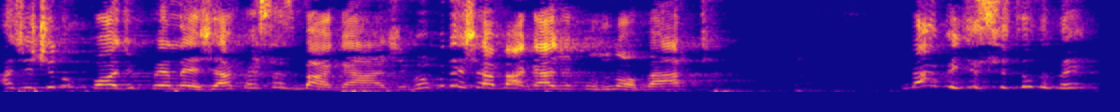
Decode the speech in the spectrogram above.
a gente não pode pelejar com essas bagagens, vamos deixar a bagagem com os novatos. Davi disse, tudo bem.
